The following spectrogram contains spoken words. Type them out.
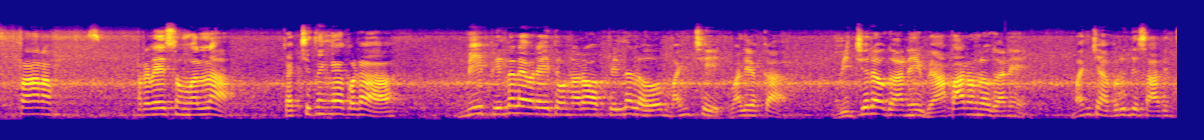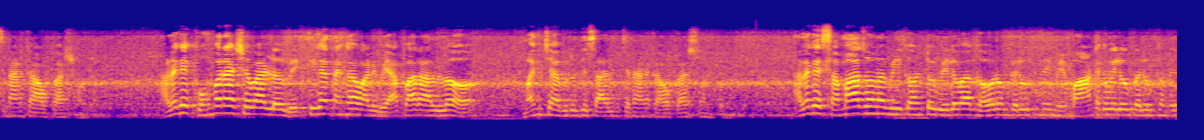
స్థానం ప్రవేశం వల్ల ఖచ్చితంగా కూడా మీ పిల్లలు ఎవరైతే ఉన్నారో పిల్లలు మంచి వాళ్ళ యొక్క విద్యలో కానీ వ్యాపారంలో కానీ మంచి అభివృద్ధి సాధించడానికి అవకాశం ఉంటుంది. అలాగే కుంభరాశి వాళ్ళు వ్యక్తిగతంగా వాళ్ళ వ్యాపారాల్లో మంచి అభివృద్ధి సాధించడానికి అవకాశం ఉంటుంది. అలాగే సమాజంలో మీకంటూ విలువ గౌరవం పెరుగుతుంది. మీ మాటకు విలువ పెరుగుతుంది.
